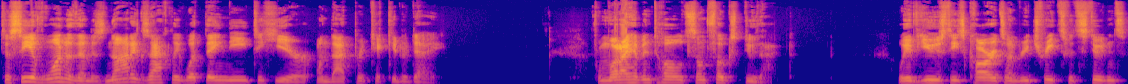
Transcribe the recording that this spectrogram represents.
to see if one of them is not exactly what they need to hear on that particular day. From what I have been told, some folks do that. We have used these cards on retreats with students,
